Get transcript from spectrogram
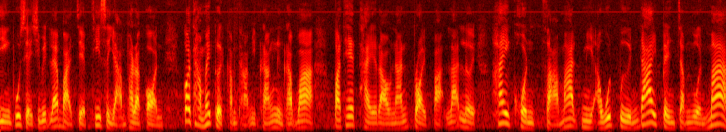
ยิงผู้เสียชีวิตและบาดเจ็บที่สยามพารากอนก็ทำให้เกิดคำถามอีกครั้งหนึ่งครับว่าประเทศไทยเรานั้นปล่อยปะละเลย ให้คนสามารถมีอาวุธปืนได้เป็นจำนวนมาก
